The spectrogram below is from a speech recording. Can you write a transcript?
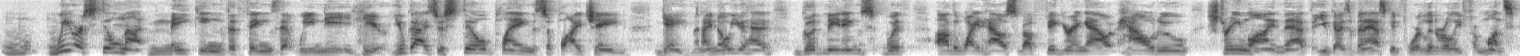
We are still not making the things that we need here. You guys are still playing the supply chain game. And I know you had good meetings with uh, the White House about figuring out how to streamline that, that you guys have been asking for literally for months.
